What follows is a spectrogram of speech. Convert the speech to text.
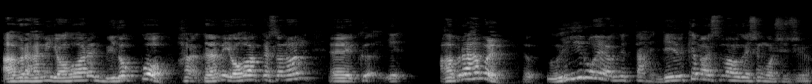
아브라함이 여호와를 믿었고 그 다음에 여호와께서는 그 아브라함을 의로 여겼다. 이제 이렇게 말씀하고 계신 것이지요.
